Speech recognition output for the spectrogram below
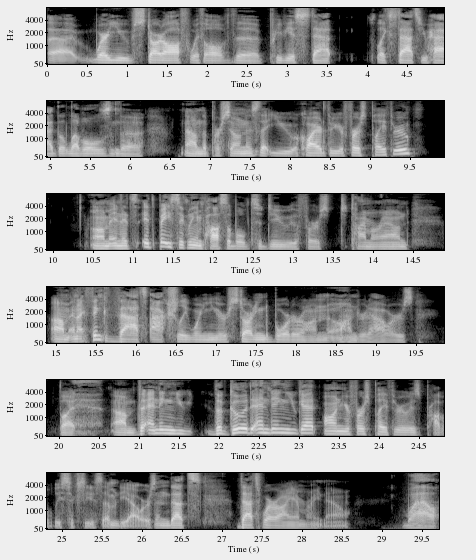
uh, where you start off with all of the previous stat, like stats you had, the levels and the, um, the personas that you acquired through your first playthrough. Um, and it's, it's basically impossible to do the first time around. Um, and I think that's actually when you're starting to border on a hundred hours. But, um, the ending you, the good ending you get on your first playthrough is probably 60 to 70 hours. And that's, that's where I am right now. Wow.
